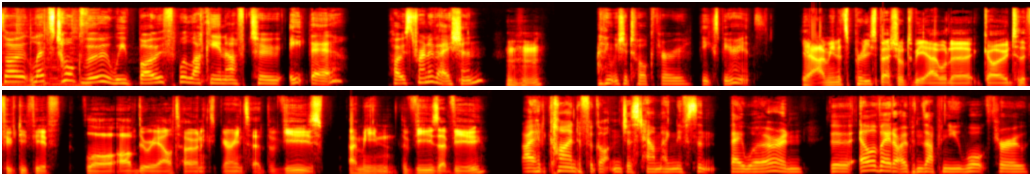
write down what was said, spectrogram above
So let's talk Vue. We both were lucky enough to eat there post renovation. hmm I think we should talk through the experience. Yeah, I mean, it's pretty special to be able to go to the 55th floor of the Rialto and experience it. The views, I mean, the views at Vue, I had kind of forgotten just how magnificent they were. And the elevator opens up and you walk through,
